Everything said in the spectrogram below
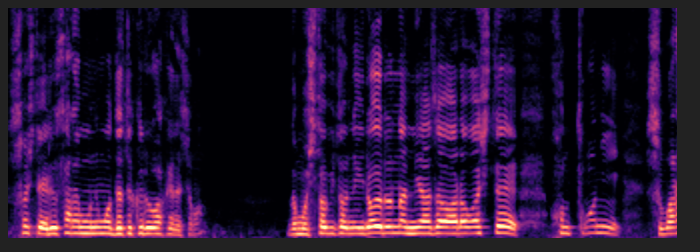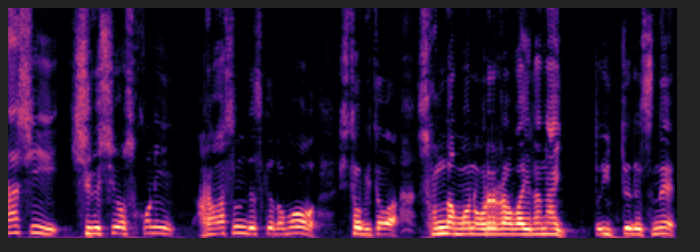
そしてエルサレムにも出てくるわけでしょ？でも人々にいろいろな宮沢を表して本当に素晴らしい印をそこに表すんですけども人々はそんなもの俺らはいらないと言ってですね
